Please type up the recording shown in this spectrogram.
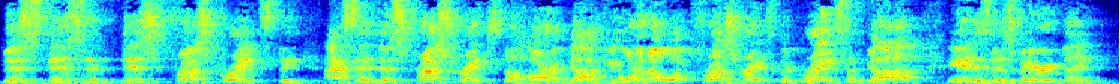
This, this, is, this frustrates the, I said, this frustrates the heart of God. If you want to know what frustrates the grace of God, it is this very thing.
